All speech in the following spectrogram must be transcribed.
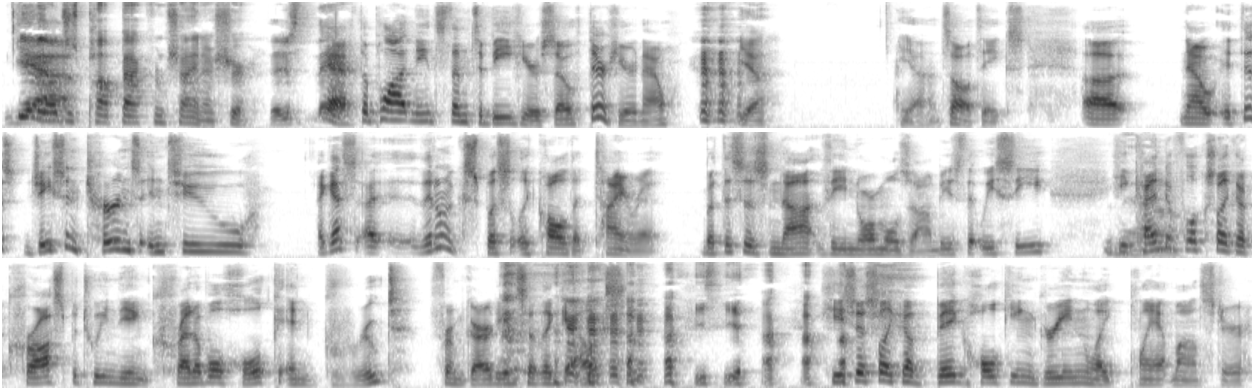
yeah, Yeah. they'll just pop back from China. Sure. They're just Yeah, the plot needs them to be here, so they're here now. Yeah. Yeah, that's all it takes. Uh, now, at this, Jason turns into, I guess uh, they don't explicitly call it a tyrant, but this is not the normal zombies that we see. He kind of looks like a cross between the Incredible Hulk and Groot from Guardians of the Galaxy. yeah. He's just like a big hulking green like plant monster.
